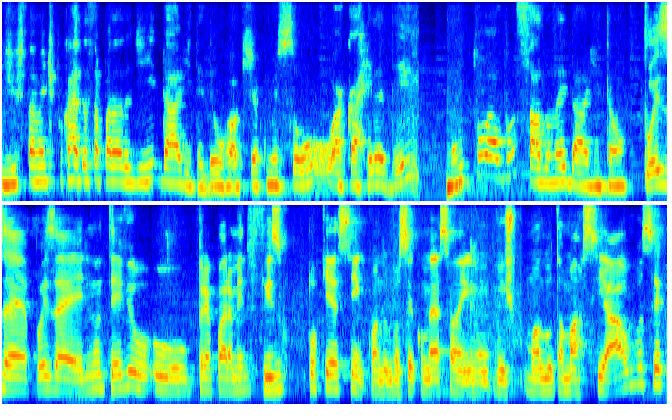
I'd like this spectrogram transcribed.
Justamente por causa dessa parada de idade, entendeu? O Rock já começou a carreira dele muito avançado na idade, então Pois é, pois é. Ele não teve o, o preparamento físico, porque assim, quando você começa em um- uma luta marcial, você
